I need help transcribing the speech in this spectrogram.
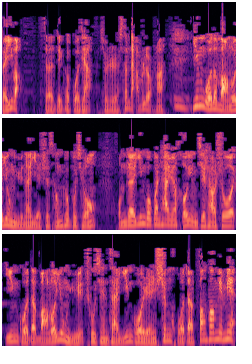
维网的这个国家，就是三 W 哈，嗯，英国的网络用语呢也是层出不穷。我们的英国观察员侯颖介绍说，英国的网络用语出现在英国人生活的方方面面，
